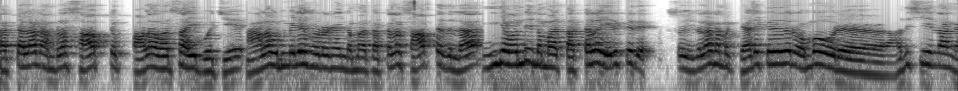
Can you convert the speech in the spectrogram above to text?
தட்டெல்லாம் நம்மளாம் சாப்பிட்டு பல வருஷம் ஆகி போச்சு. நான்லாம் உண்மையிலேயே சொல்கிறேங்க இந்த மாதிரி தட்டெல்லாம் சாப்பிட்டதில்ல. இங்கே வந்து இந்த மாதிரி தட்டெல்லாம் இருக்குது. ஸோ இதெல்லாம் நமக்கு கிடைக்கிறது ரொம்ப ஒரு அதிசயம் தாங்க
